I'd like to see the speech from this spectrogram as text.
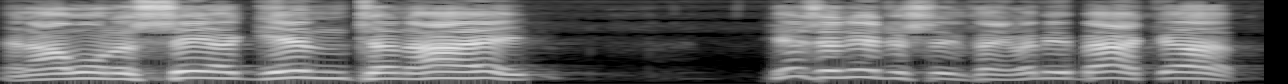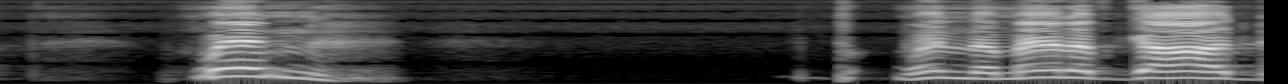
And I want to say again tonight, here's an interesting thing. Let me back up. When when the man of God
